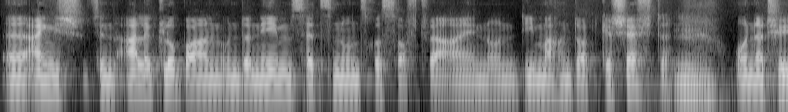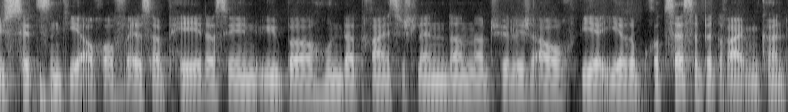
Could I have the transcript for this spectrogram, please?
äh, eigentlich sind alle globalen Unternehmen setzen unsere Software ein und die machen dort Geschäfte. Mhm. Und natürlich setzen die auch auf SAP, dass sie in über 130 Ländern natürlich auch wir ihre Prozesse betreiben können.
